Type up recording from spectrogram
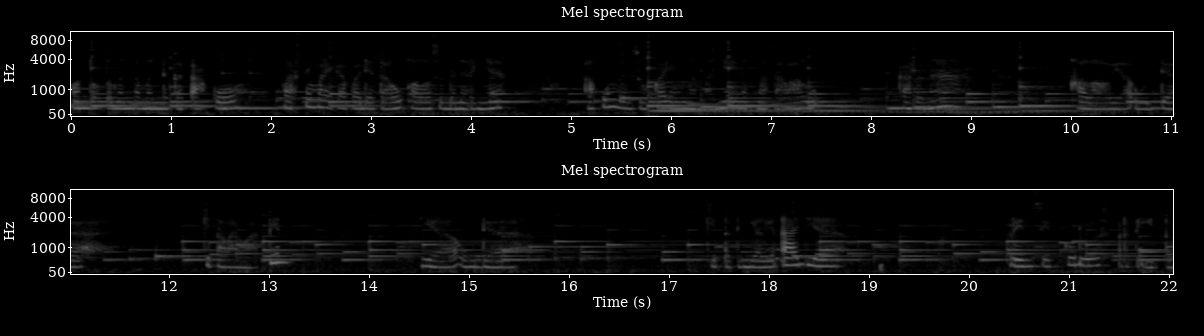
Untuk teman-teman dekat aku, pasti mereka pada tahu kalau sebenarnya aku nggak suka yang namanya ingat masa lalu. Karena kalau ya udah kita lewatin, tinggalin aja. Prinsipku dulu seperti itu.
